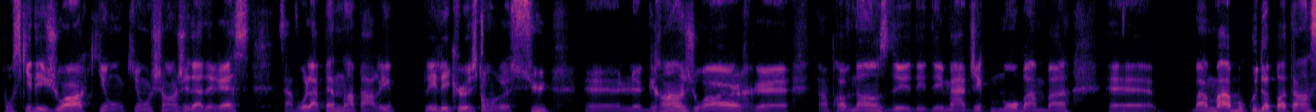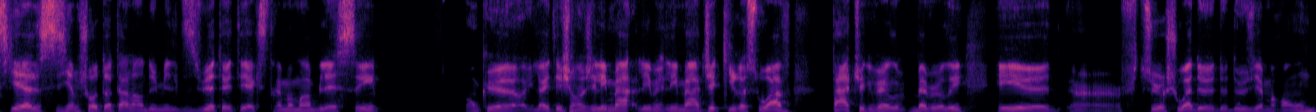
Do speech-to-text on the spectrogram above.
pour ce qui est des joueurs qui ont, qui ont changé d'adresse, ça vaut la peine d'en parler. Les Lakers qui ont reçu euh, le grand joueur euh, en provenance des, des, Magic, Mo Bamba. Euh, Bamba a beaucoup de potentiel. Sixième choix total en 2018, a été extrêmement blessé. Donc, il a été changé. Les, Magic qui reçoivent Patrick Beverly et euh, un futur choix de, deuxième ronde.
